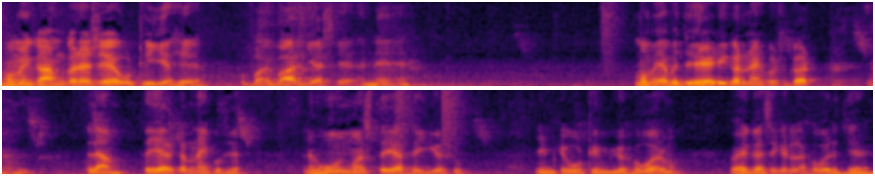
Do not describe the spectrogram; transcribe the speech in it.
મમ્મી કામ કરે છે, ઉઠી ગયા છે પપ્પા બહાર ગયા છે અને મમ્મીએ બધું રેડી કરી નાખ્યું છે ઘર. એટલે આમ તૈયાર કરી નાખ્યું છે. અને હું મસ્ત તૈયાર થઈ ગયો છું. જેમ કે ઉઠી ગયો સવારમાં. વાગ્યા છે કેટલા ખબર અત્યારે?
